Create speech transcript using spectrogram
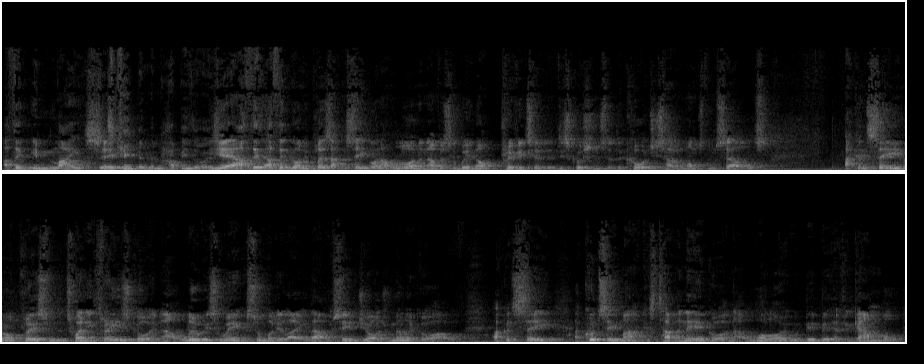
I think you might see it's keeping them happy though. yeah, it? I think I think the only players I can see going out on loan, and obviously we're not privy to the discussions that the coaches have amongst themselves. I can see you know players from the 23s going out, Lewis Wing, somebody like that. We've seen George Miller go out. I could see I could see Marcus Tavernier going out, mm. although it would be a bit of a gamble.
